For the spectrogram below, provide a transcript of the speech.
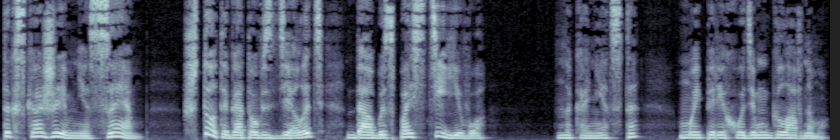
Так скажи мне, Сэм, что ты готов сделать, дабы спасти его?» Наконец-то мы переходим к главному.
